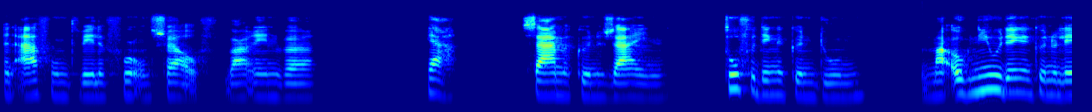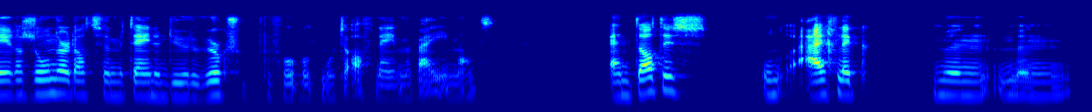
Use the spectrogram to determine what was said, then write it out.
een avond willen voor onszelf. Waarin we ja, samen kunnen zijn, toffe dingen kunnen doen. Maar ook nieuwe dingen kunnen leren zonder dat ze meteen een dure workshop bijvoorbeeld moeten afnemen bij iemand. En dat is eigenlijk mijn, mijn,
